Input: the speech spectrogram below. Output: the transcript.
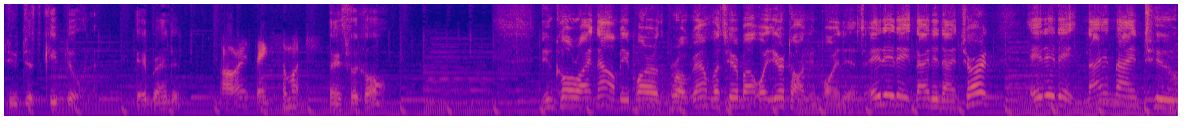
you just keep doing it. Okay, Brandon? All right. Thanks so much. Thanks for the call. You can call right now and be part of the program. Let's hear about what your talking point is. 888 chart 888 992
